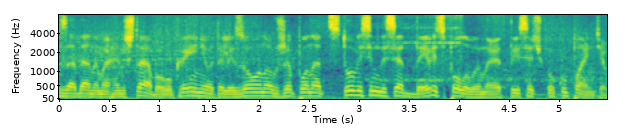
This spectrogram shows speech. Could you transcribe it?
За даними генштабу, в Україні утилізовано вже понад 189,5 тисяч окупантів,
